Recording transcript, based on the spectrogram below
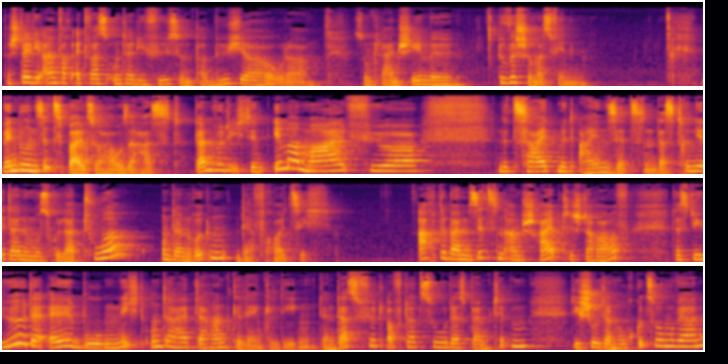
dann stell dir einfach etwas unter die Füße, ein paar Bücher oder so einen kleinen Schemel. Du wirst schon was finden. Wenn du einen Sitzball zu Hause hast, dann würde ich den immer mal für eine Zeit mit einsetzen. Das trainiert deine Muskulatur und dein Rücken, der freut sich. Achte beim Sitzen am Schreibtisch darauf, dass die Höhe der Ellbogen nicht unterhalb der Handgelenke liegen, denn das führt oft dazu, dass beim Tippen die Schultern hochgezogen werden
